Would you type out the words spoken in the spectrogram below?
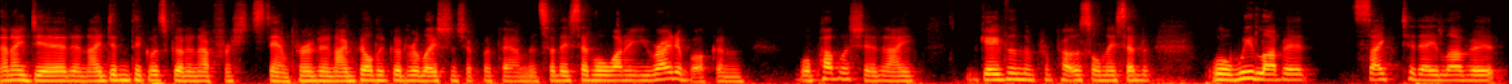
and I did, and I didn't think it was good enough for Stanford, and I built a good relationship with them. And so they said, Well, why don't you write a book and we'll publish it? And I gave them the proposal, and they said, Well, we love it. Psych Today love it.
